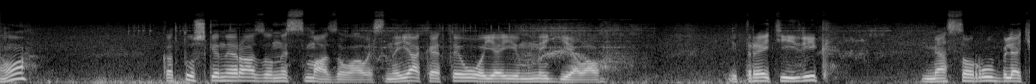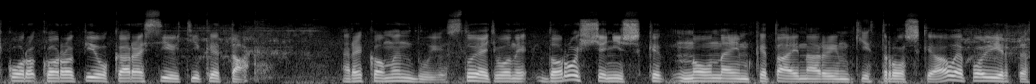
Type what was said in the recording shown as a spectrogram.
О, катушки ни разу не смазувались, ніяке ТО я їм не ділав. І третій рік м'ясо рублять коро- коропів, карасів тільки так. Рекомендую. Стоять вони дорожче, ніж ноунейм Китай на ринку трошки, але повірте,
